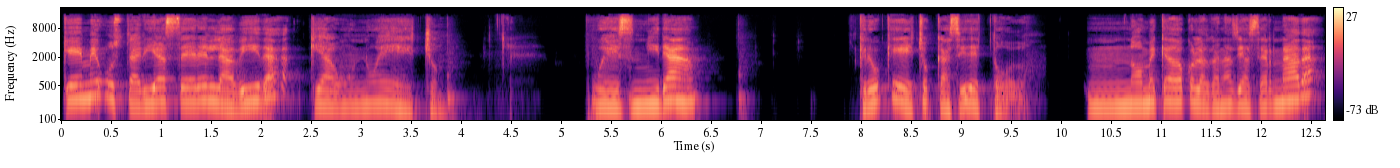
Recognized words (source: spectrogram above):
¿Qué me gustaría hacer en la vida que aún no he hecho? Pues mira, creo que he hecho casi de todo. No me he quedado con las ganas de hacer nada.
